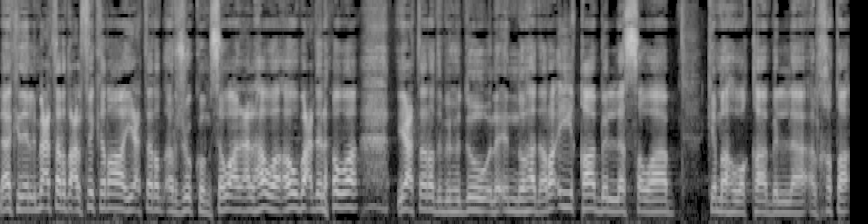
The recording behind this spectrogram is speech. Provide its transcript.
لكن اللي معترض على الفكرة يعترض أرجوكم سواء على الهواء أو بعد الهواء يعترض بهدوء لأنه هذا رأي قابل للصواب كما هو قابل للخطأ.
